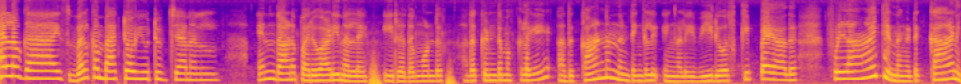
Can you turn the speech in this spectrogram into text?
Hello guys welcome back to our YouTube channel എന്താണ് പരിപാടി എന്നല്ലേ? ഈ രഥം കൊണ്ട് അതൊക്കെ ഉണ്ട് മക്കളെ. അത് കാണുന്നുണ്ടെങ്കിൽ നിങ്ങൾ ഈ വീഡിയോ സ്കിപ്പ് ചെയ്യാതെ ഫുള്ളായിട്ട് ഇരുന്ന് അങ്ങോട്ട് കാണി.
